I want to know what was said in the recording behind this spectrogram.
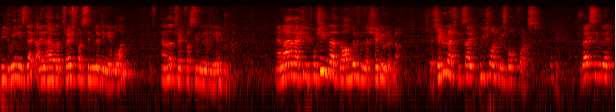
be doing is that I'll have a thread for simulating M1, another thread for simulating M2. And I am actually pushing that problem to the scheduler now. The scheduler has to decide which one to invoke first. Okay. Should I simulate,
